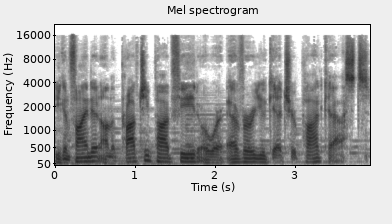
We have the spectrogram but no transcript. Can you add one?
You can find it on the Prop G Pod feed or wherever you get your podcasts.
